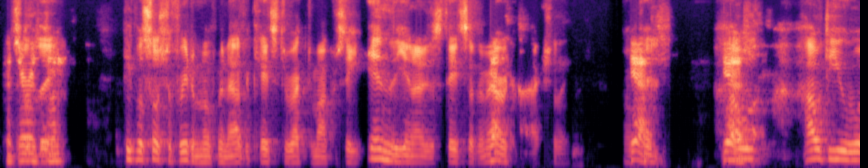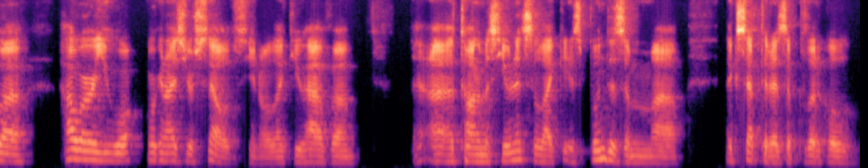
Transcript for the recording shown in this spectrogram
Because there is, People's Social Freedom Movement advocates direct democracy in the United States of America, actually. Okay. yes, yes. How, how do you, uh, how are you organized yourselves? You know, like you have, uh, autonomous units, so like is Bundism, uh, accepted as a political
